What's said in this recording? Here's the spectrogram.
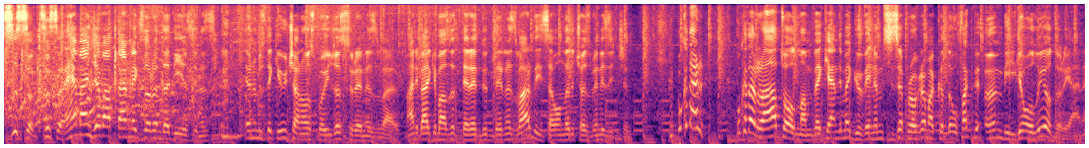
Susun, susun. Hemen cevap vermek zorunda değilsiniz. Önümüzdeki 3 anons boyunca süreniz var. Hani belki bazı tereddütleriniz vardıysa onları çözmeniz için. Bu kadar bu kadar rahat olmam ve kendime güvenim size program hakkında ufak bir ön bilgi oluyordur yani.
